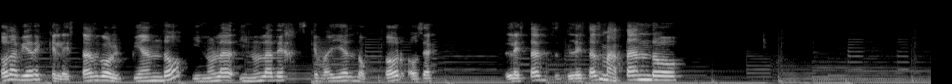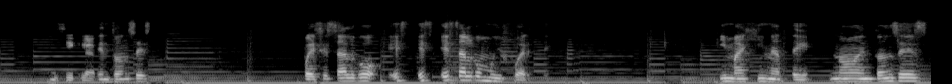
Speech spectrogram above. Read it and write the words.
todavía de que le estás golpeando y no la, y no la dejas que vaya al doctor, o sea, le estás, le estás matando. Sí, claro. Entonces, pues es algo, es, es, algo muy fuerte. Imagínate, ¿no? Entonces,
